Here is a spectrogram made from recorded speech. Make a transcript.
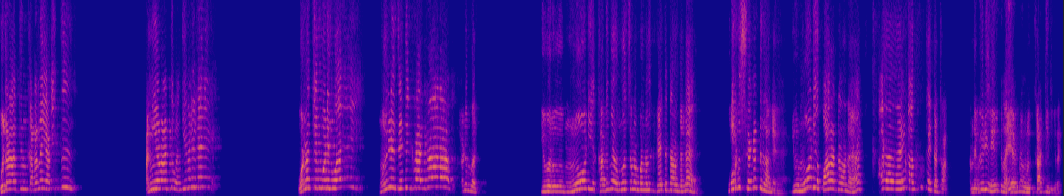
குஜராத்தின் கடனை அடைத்து அந்நிய நாட்டு வங்கிகளிலே ஒரு லட்சம் கோடி ரூபாயை முதலீடு செய்திருக்கிறார்கள் அப்படிம்பார் இவர் மோடியை கடுமையா விமர்சனம் பண்ணதுக்கு கைத்தட்டாங்கல்ல ஒரு செகண்ட் தாங்க. இவர் மோடியை பாராட்டவன அதுக்கும் கை தட்டுறான். அந்த வீடியோ இருக்கு நான் ஏற்கனவே உங்களுக்கு காட்டியிருக்கிறேன்.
